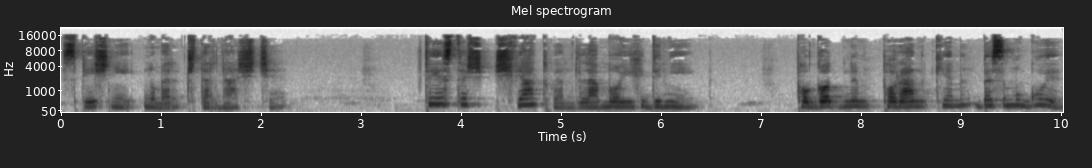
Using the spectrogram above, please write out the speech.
z pieśni numer 14. Ty jesteś światłem dla moich dni, pogodnym porankiem bez mgły.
